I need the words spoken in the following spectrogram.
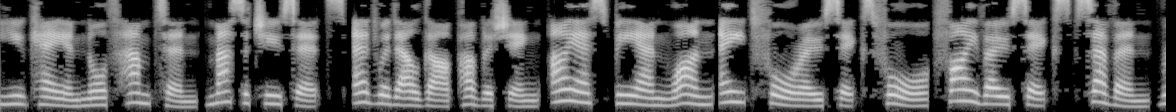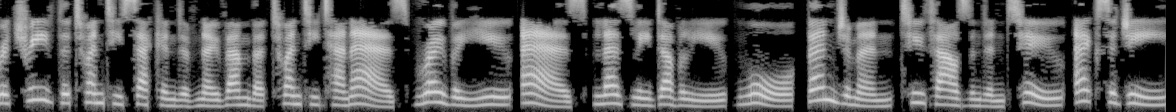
UK and Northampton, Massachusetts, Edward Elgar Publishing, ISBN 1-84064-506-7, retrieved the 22nd of November 2010 Ayres, Robert U. Ayres, Leslie W. Warr, Benjamin 2002, Exergy,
